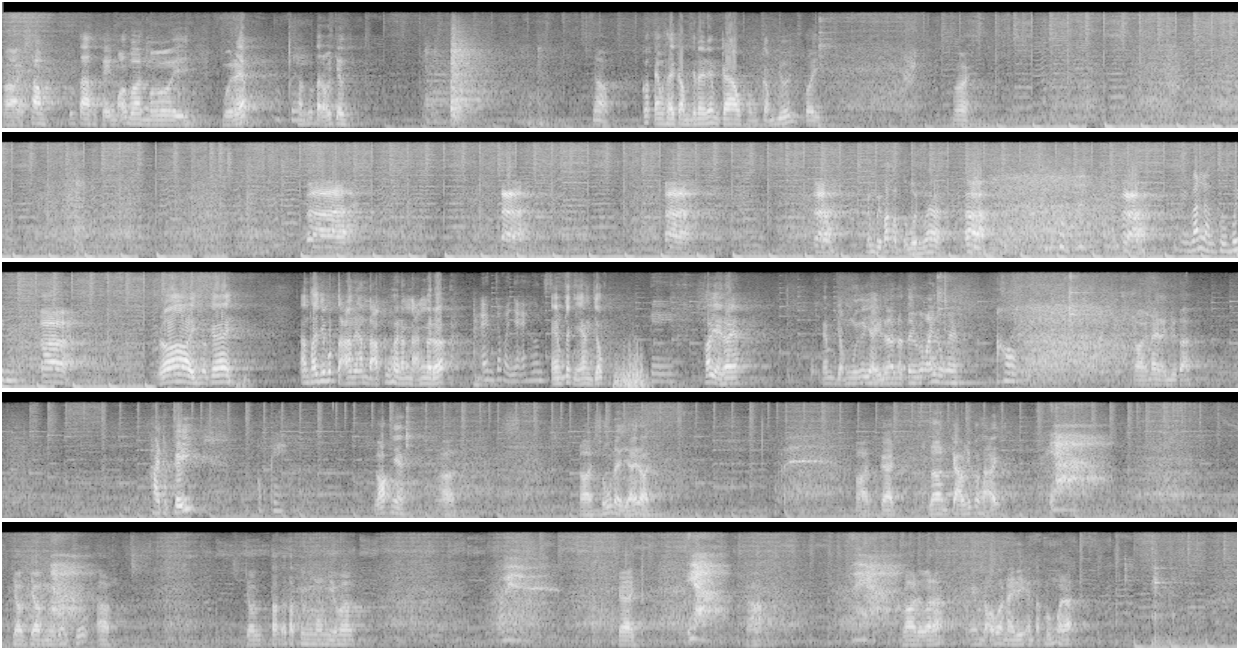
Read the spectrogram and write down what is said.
rồi xong. Chúng ta thực hiện mỗi bên 10 10 rep. Ok. Xong chúng ta đổi chân. Thấy không? có em có thể cầm trên đây nếu em cao hoặc cầm dưới tùy. Rồi giống bị bắt làm tù binh quá ha. Bị bắt làm tù binh. Rồi ok. Anh thấy dưới bức tạ này anh đạp cũng hơi nặng nặng rồi đó. Em chắc phải nhẹ hơn xíu. em chắc nhẹ hơn chút. Ok. Tháo giày thôi em. Em dọng nguyên cái giày lên là tiêu cái máy luôn em. Ồ. Rồi cái này là nhiêu ta? 20 kg Ok. Gót nha. Rồi rồi xuống đây dễ rồi. Rồi ok. Lên cao nhất có thể. Yeah. chồm chồm người lên trước ờ. Cho tập nó tập trung mông nhiều hơn. Ok. Yeah. đó. Rồi được rồi đó. Em đổi qua này đi em tập đúng rồi đó.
